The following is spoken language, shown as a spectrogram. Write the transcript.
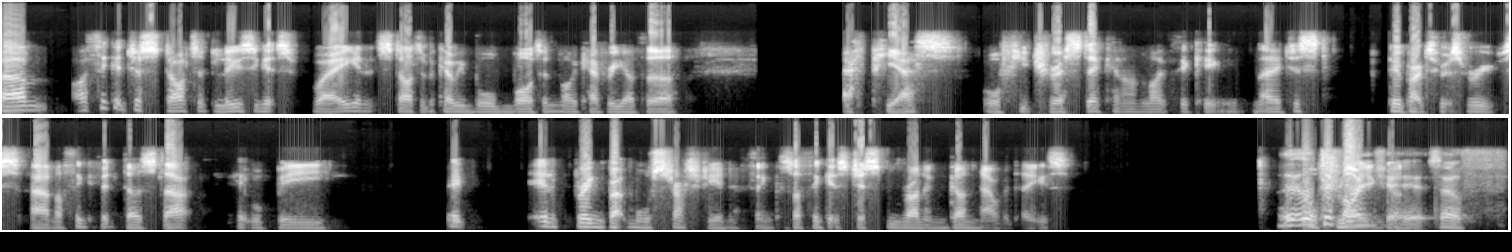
Um, I think it just started losing its way and it started becoming more modern, like every other FPS or futuristic. And I'm like thinking, no, just go back to its roots. And I think if it does that, it will be it. It'll bring back more strategy and everything because I think it's just run and gun nowadays. It'll Or flying differentiate gun. itself.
